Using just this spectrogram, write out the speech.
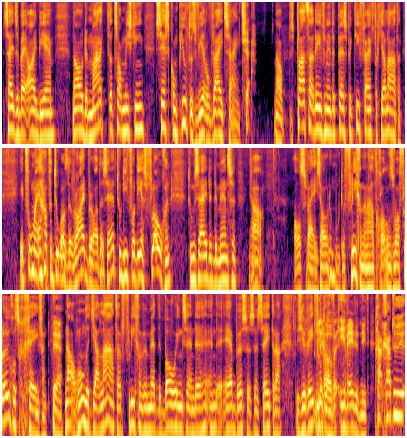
zeiden ze bij IBM... nou, de markt, dat zal misschien zes computers wereldwijd zijn. Tja, Nou, dus plaats dat even in de perspectief 50 jaar later. Ik voel mij af en toe als de Wright Brothers. Hè. Toen die voor het eerst vlogen, toen zeiden de mensen... ja, als wij zouden moeten vliegen, dan had God ons wel vleugels gegeven. Ja. Nou, 100 jaar later vliegen we met de Boeings en de, en de Airbuses, et cetera. Dus je weet niet... over. Je weet het niet. Ga- gaat u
